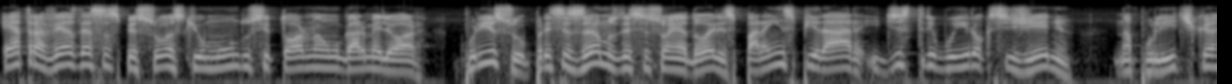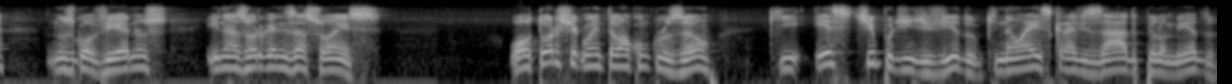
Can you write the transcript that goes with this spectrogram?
É através dessas pessoas que o mundo se torna um lugar melhor. Por isso, precisamos desses sonhadores para inspirar e distribuir oxigênio na política, nos governos e nas organizações. O autor chegou então à conclusão que esse tipo de indivíduo, que não é escravizado pelo medo,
